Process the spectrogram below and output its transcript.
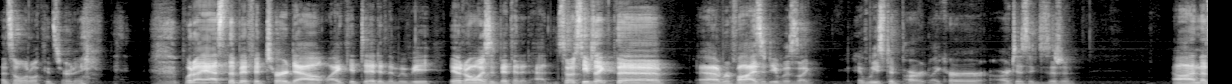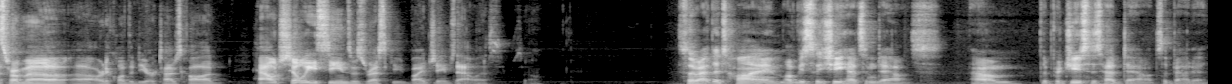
That's a little concerning. but I asked them if it turned out like it did in the movie, they would always admit that it hadn't. So it seems like the uh, revised ending was like, at least in part, like her artistic decision. Uh, and that's from a, a article in the New York Times called "How Chilly Scenes Was Rescued" by James Atlas. So So at the time, obviously, she had some doubts. Um, the producers had doubts about it,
